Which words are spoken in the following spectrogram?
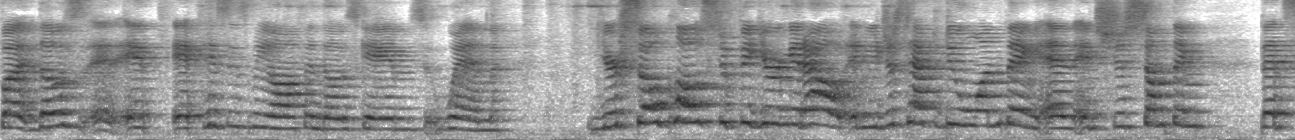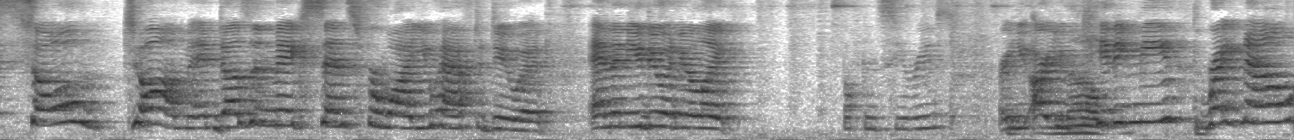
But those, it, it, it pisses me off in those games when you're so close to figuring it out and you just have to do one thing and it's just something that's so dumb and doesn't make sense for why you have to do it. And then you do it and you're like, fucking serious? Are you are you No. kidding me right now?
